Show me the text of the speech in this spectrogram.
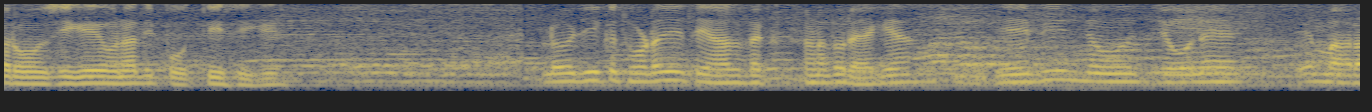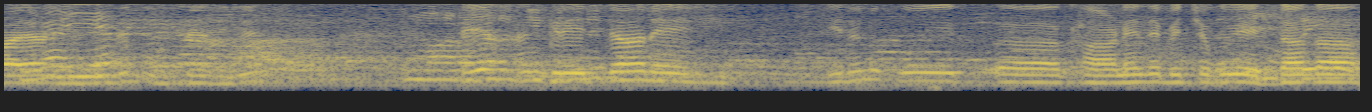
ਘਰੋਂ ਸੀਗੇ, ਉਹਨਾਂ ਦੀ ਪੋਤੀ ਸੀਗੇ। ਲੋ ਜੀ, ਇੱਕ ਥੋੜਾ ਜਿਹਾ ਇਤਿਹਾਸ ਦੱਸਣ ਤੋਂ ਰਹਿ ਗਿਆ। ਇਹ ਵੀ ਜੋ ਜੋ ਨੇ ਇਹ ਮਹਾਰਾਜਾ ਰਣਜੀਤ ਸਿੰਘ ਦੇ ਪੋਤੇ ਸੀਗੇ। ਤੇ ਅੰਗਰੇਜ਼ਾਂ ਨੇ ਇਹਨਾਂ ਨੂੰ ਕੋਈ ਖਾਣੇ ਦੇ ਵਿੱਚ ਕੋਈ ਇਦਾਂ ਦਾ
